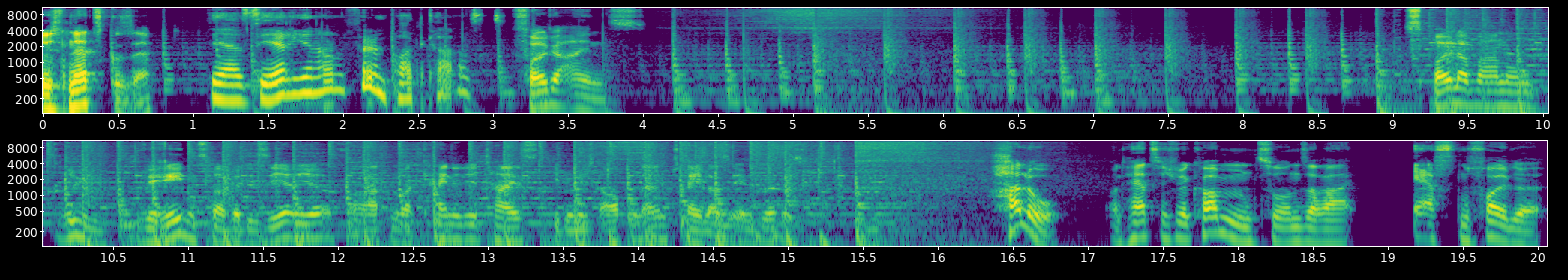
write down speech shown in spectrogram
Durchs Netz gesappt. Der Serien- und Filmpodcast. Folge 1. Spoilerwarnung grün. Wir reden zwar über die Serie, verraten aber keine Details, die du nicht auch in einem Trailer sehen würdest. Hallo und herzlich willkommen zu unserer ersten Folge.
